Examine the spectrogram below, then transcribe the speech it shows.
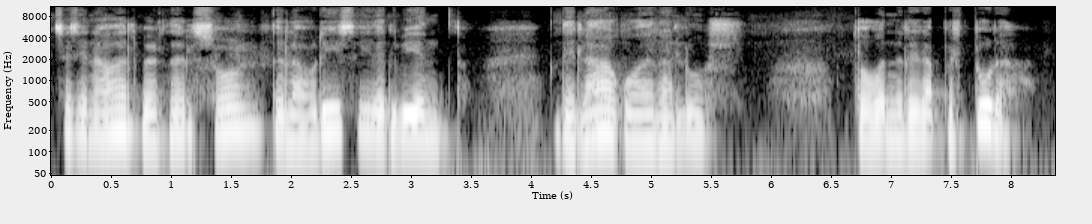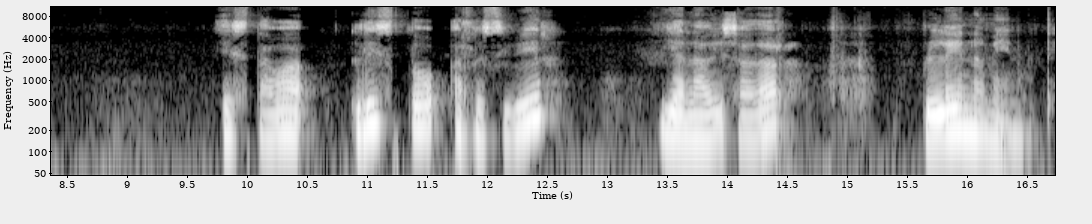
se llenaba del verde del sol, de la brisa y del viento, del agua, de la luz. Todo en él era apertura. Estaba listo a recibir y a la vez a dar plenamente.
